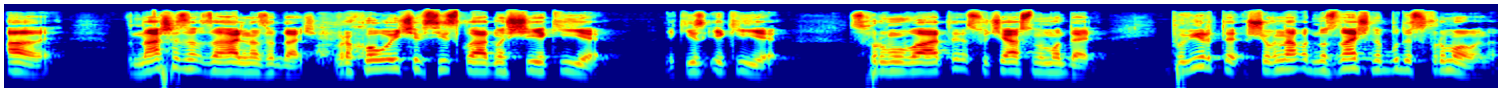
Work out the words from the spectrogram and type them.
Але наша за- загальна задача, враховуючи всі складнощі, які є, які, які є, сформувати сучасну модель. І повірте, що вона однозначно буде сформована.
